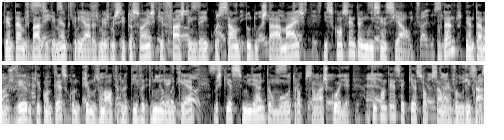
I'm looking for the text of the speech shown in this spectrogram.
Tentamos basicamente criar as mesmas situações que afastem da equação tudo o que está a mais e se concentrem no essencial. Portanto, tentamos ver o que acontece quando temos uma alternativa que ninguém quer, mas que é semelhante a uma outra opção à escolha. O que acontece é que essa opção é valorizada.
